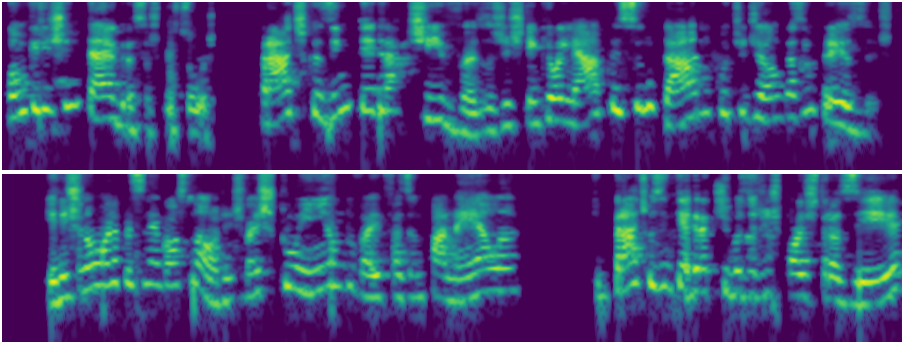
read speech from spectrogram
como que a gente integra essas pessoas? Práticas integrativas. A gente tem que olhar para esse lugar no cotidiano das empresas. E a gente não olha para esse negócio, não. A gente vai excluindo, vai fazendo panela. Que práticas integrativas a gente pode trazer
